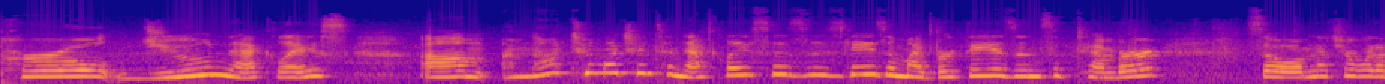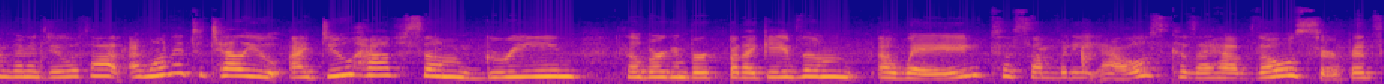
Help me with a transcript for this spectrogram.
pearl June necklace um, I'm not too much into necklaces these days and my birthday is in September. So I'm not sure what I'm going to do with that. I wanted to tell you, I do have some green Hillberg and Berk, but I gave them away to somebody else because I have those serpents.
